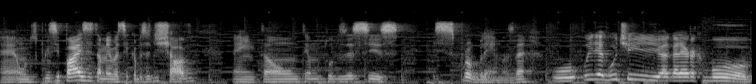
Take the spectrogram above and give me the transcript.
é, um dos principais e também vai ser cabeça de chave. Né? Então temos todos esses, esses problemas. Né? O, o Ideguchi, a galera acabou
